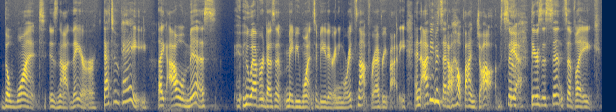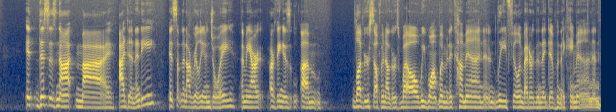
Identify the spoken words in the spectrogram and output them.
the want is not there, that's okay. Like I will miss whoever doesn't maybe want to be there anymore. It's not for everybody. And I've even said I'll help find jobs. So Yeah. there's a sense of like it this is not my identity. It's something I really enjoy. I mean, our our thing is um, love yourself and others well. We want women to come in and leave feeling better than they did when they came in, and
